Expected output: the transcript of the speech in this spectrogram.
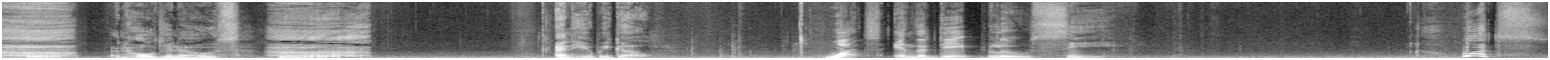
and hold your nose. and here we go. What's in the deep blue sea? What's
